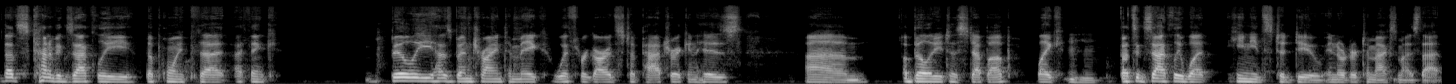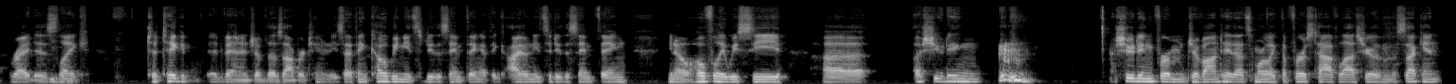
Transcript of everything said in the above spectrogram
that's kind of exactly the point that I think Billy has been trying to make with regards to Patrick and his um, ability to step up. Like mm-hmm. that's exactly what he needs to do in order to maximize that. Right? Is mm-hmm. like to take advantage of those opportunities. I think Kobe needs to do the same thing. I think Ayo needs to do the same thing. You know, hopefully we see uh, a shooting shooting from Javonte that's more like the first half last year than the second.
